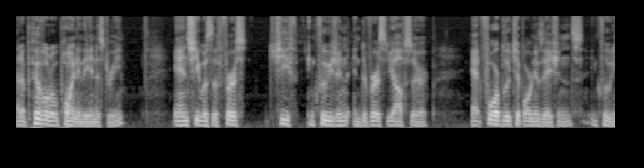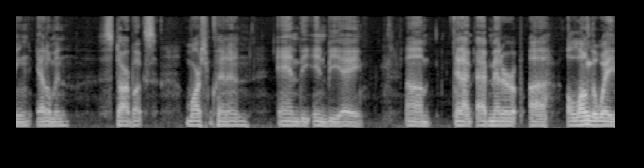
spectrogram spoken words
at a pivotal point in the industry, and she was the first chief inclusion and diversity officer at four blue chip organizations, including Edelman, Starbucks, Marsh McLennan, and the NBA. Um, and I, have met her uh, along the way,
